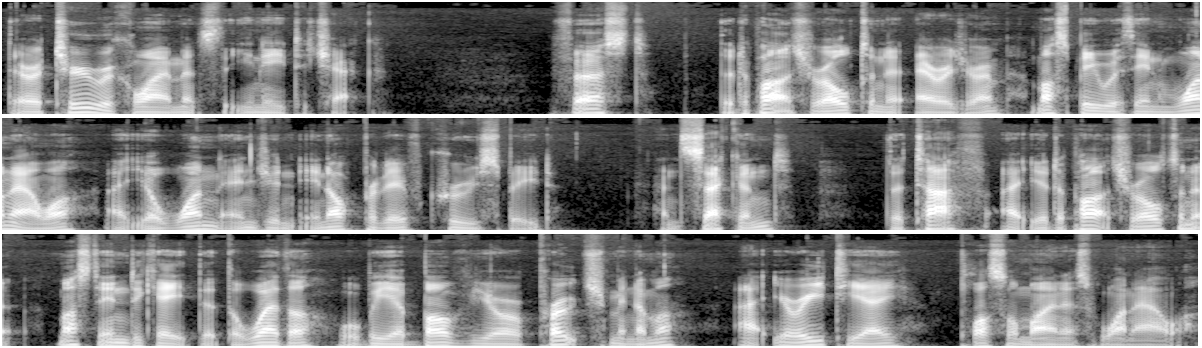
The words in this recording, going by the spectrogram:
there are two requirements that you need to check. First, the departure alternate aerodrome must be within one hour at your one engine inoperative cruise speed. And second, the TAF at your departure alternate must indicate that the weather will be above your approach minima at your ETA plus or minus one hour.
